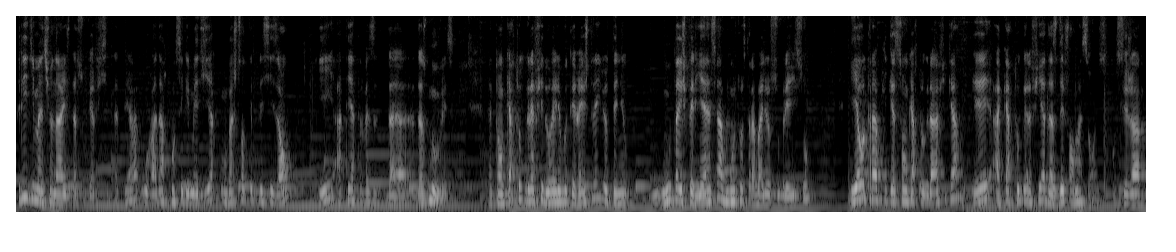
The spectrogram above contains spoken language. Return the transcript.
tridimensionais da superfície da Terra, o radar consegue medir com bastante precisão e até através da, das nuvens. Então, cartografia do relevo terrestre, eu tenho muita experiência, muitos trabalhos sobre isso. E a outra aplicação cartográfica é a cartografia das deformações, ou seja,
